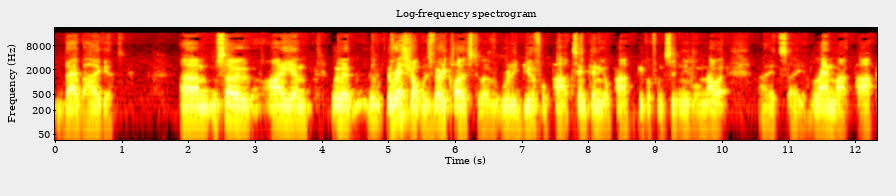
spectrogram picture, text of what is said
bad behaviors. Um, so I, um, we were, the, the, restaurant was very close to a really beautiful park, Centennial Park. People from Sydney will know it. Uh, it's a landmark park.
